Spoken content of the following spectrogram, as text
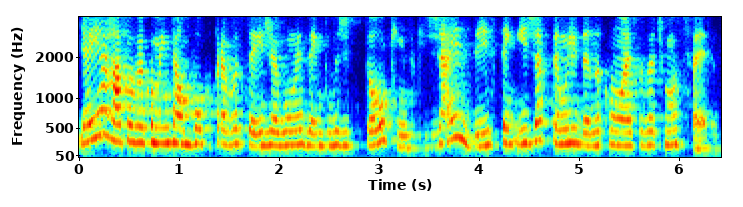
E aí a Rafa vai comentar um pouco para vocês de algum exemplo de tokens que já existem e já estão lidando com essas atmosferas.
